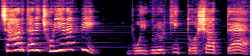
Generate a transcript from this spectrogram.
চার ধারে ছড়িয়ে রাখবি? বইগুলোর কি দশা দেখ?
